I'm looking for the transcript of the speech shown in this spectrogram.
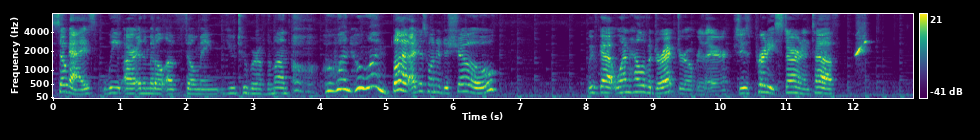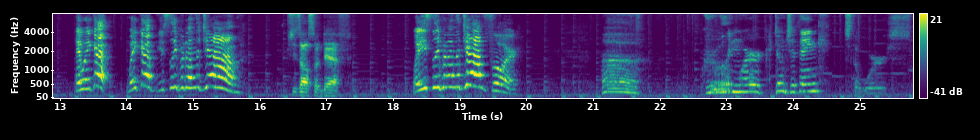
So, guys, we are in the middle of filming YouTuber of the Month. who won? Who won? But I just wanted to show. We've got one hell of a director over there. She's pretty stern and tough. Hey, wake up! Wake up! You're sleeping on the job! She's also deaf. What are you sleeping on the job for? Ugh. Grueling work, don't you think? It's the worst.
